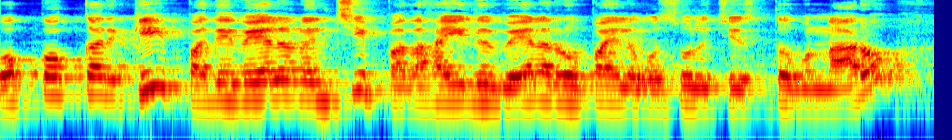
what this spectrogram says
ఒక్కొక్కరికి పదివేల నుంచి పదహైదు వేల రూపాయలు వసూలు చేస్తూ ఉన్నారు.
